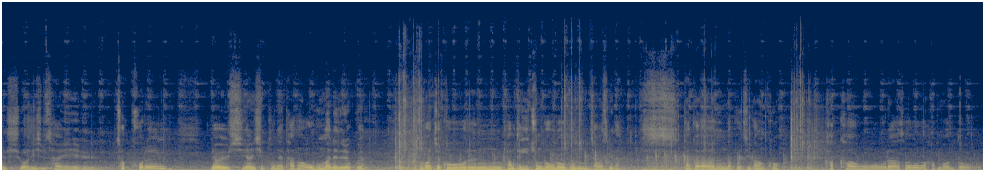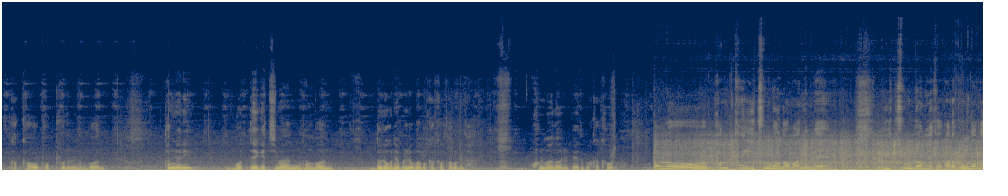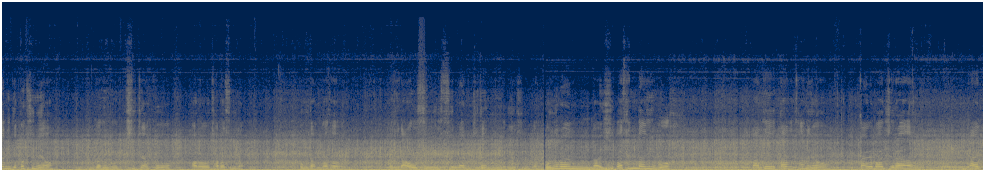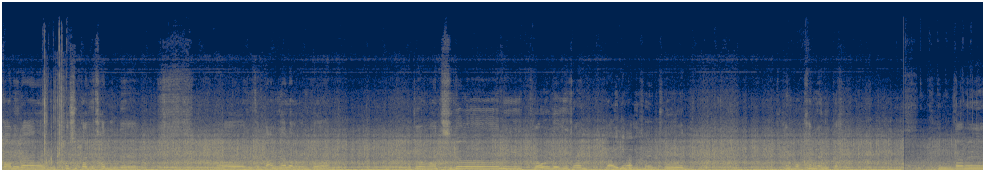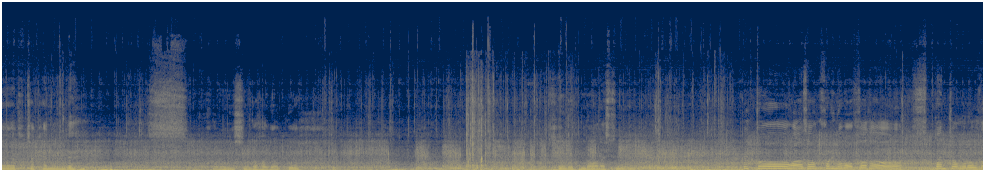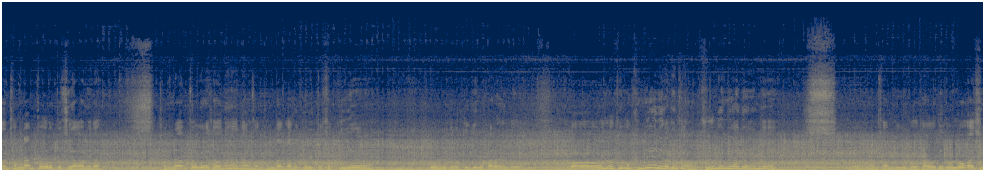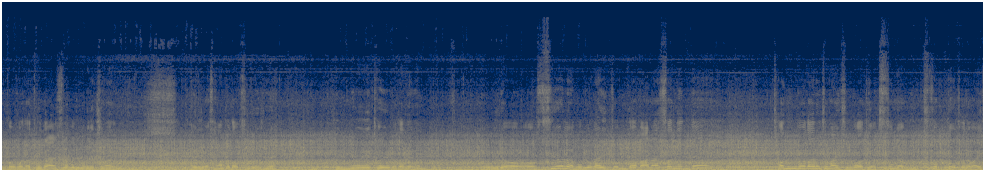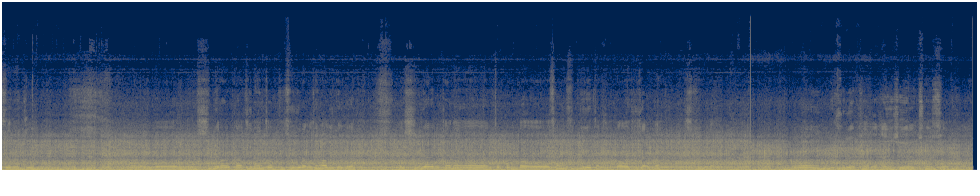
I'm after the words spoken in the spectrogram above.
오늘 10월 24일 첫 콜을 10시 한 10분에 타서 5분 만에 내렸고요. 두 번째 콜은 평택 이충동으로 잡았습니다. 단가는 나쁘지가 않고 카카오라서 한번 또 카카오 퍼플을 한번 당연히 못 되겠지만 한번 노력을 해보려고 하고 카카오 타봅니다. 콜마너를 빼두고 카카오로. 걸로 평택 이충동 넘어왔는데 이충동에서 바로 공당 가는 게 꽂히네요. 이거는 놓치지 않고 바로 잡았습니다. 공당 가서 다시 나올 수 있을런지는 모르겠습니다. 오늘은 날씨가 상당히 뭐 따뜻, 따뜻하네요. 깔바지랑 깔깔이랑 토시까지 찼는데 아, 이제 좀 땀이 나려 그러니까 어떻게 보면 지금이 겨울 되기 전 라이딩하기 제일 좋은 행복함이 아닐까. 공단에 도착했는데 콜은 심각하게 없고요. 기억을 공감하나 싶습니다. 일동 와서 콜이 너무 없어서 습관적으로 우선 정남 쪽으로 또 지나갑니다. 정남 쪽에서는 항상 공단 가는 콜이 떴었기에 오늘도 뜨기를 바라는데 어, 오늘 어떻게 보면 금요일이거든요. 불금이어야 되는데 어, 사람들이 뭐 다 어디 놀러 가신 거거나 돈을 안 쓰는 건지 모르겠지만 대리가 생각보다 없습니다 요즘에 금요일 토요일보다는 오히려 수요일날 목요일날이 좀 더 많았었는데 전보다는 좀 많이 준 것 같아요. 추석 연 추석 때 돈을 많이 쓰는지. 어, 이번 11월까지는 좀 비수기라고 생각이 되고요. 12월부터는 조금 더 성수기에 좀 가까워지지 않나 싶습니다. 오늘은 없어서 1시에 철수합니다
